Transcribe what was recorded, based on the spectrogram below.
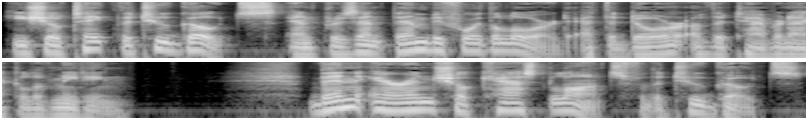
He shall take the two goats and present them before the Lord at the door of the tabernacle of meeting. Then Aaron shall cast lots for the two goats,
